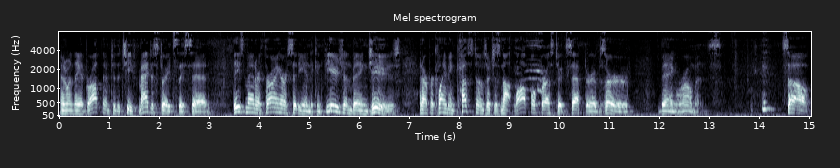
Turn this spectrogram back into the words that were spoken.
And when they had brought them to the chief magistrates, they said, These men are throwing our city into confusion, being Jews, and are proclaiming customs which is not lawful for us to accept or observe, being Romans. So,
